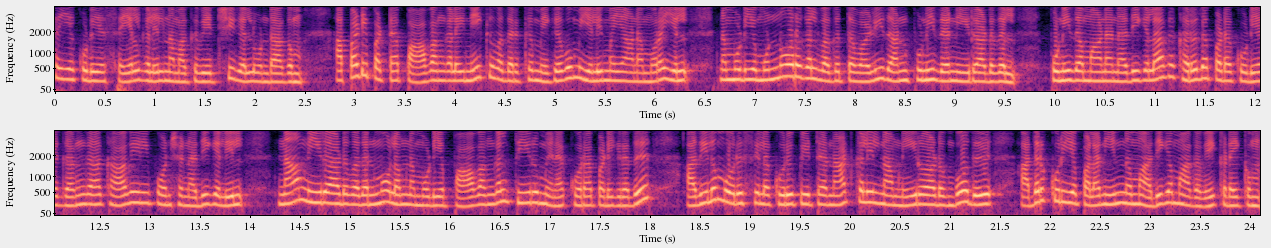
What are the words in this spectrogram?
செய்யக்கூடிய செயல்களில் நமக்கு வெற்றி வெற்றிகள் உண்டாகும். அப்படிப்பட்ட பாவங்களை நீக்குவதற்கு மிகவும் எளிமையான முறையில் நம்முடைய முன்னோர்கள் வகுத்த வழிதான் புனித நீராடுதல். புனிதமான நதிகளாக கருதப்படக்கூடிய கங்கா காவேரி போன்ற நதிகளில் நாம் நீராடுவதன் மூலம் நம்முடைய பாவங்கள் தீரும் என கூறப்படுகிறது. அதிலும் ஒரு சில குறிப்பிட்ட நாட்களில் நாம் நீராடும் போது அதற்குரிய பலன் இன்னும் அதிகமாகவே கிடைக்கும்.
